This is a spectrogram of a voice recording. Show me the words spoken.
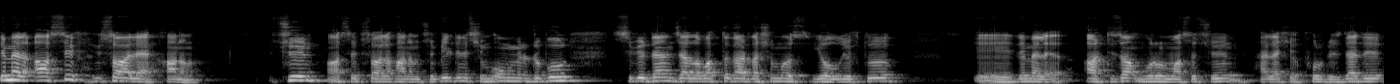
Deməli, Asif Hüsalə xanım üçün, Asif Hüsalə xanım üçün bildiyiniz kimi 10 min rubl Sibirdən Cəllabadlı qardaşımız yollayıbdı. E, deməli, artizan vurulması üçün hələ ki pul bizdədir.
